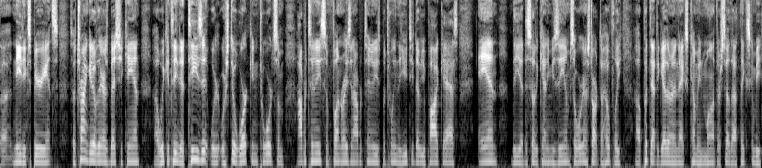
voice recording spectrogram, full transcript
uh, neat experience. So try and get over there as best you can. Uh, we continue to tease it. We're, we're still working towards some opportunities, some fundraising opportunities between the UTW podcast and the uh, DeSoto County Museum. So we're going to start to hopefully uh, put that together in the next coming month or so. That I think is going to be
